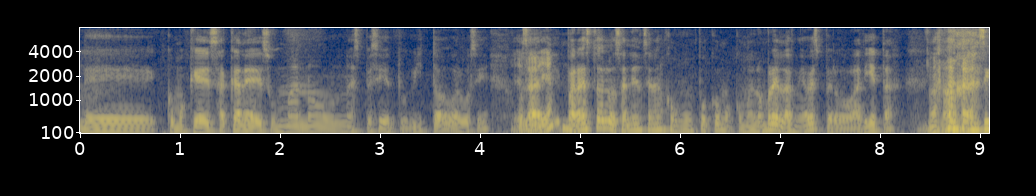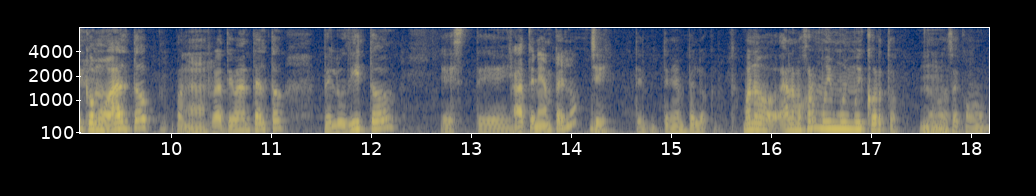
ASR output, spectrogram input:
le como que saca de su mano una especie de tubito o algo así. O ¿El sea, alien? para esto los aliens eran como un poco como, como el hombre de las nieves, pero a dieta, ¿no? así como alto, bueno, Ah. relativamente alto, peludito, este Ah, ¿tenían pelo? Sí, te- tenían pelo. Bueno, a lo mejor muy, muy, muy corto, ¿no? O sea, como,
